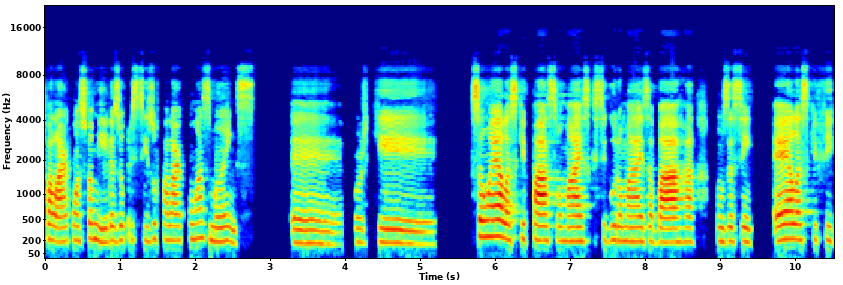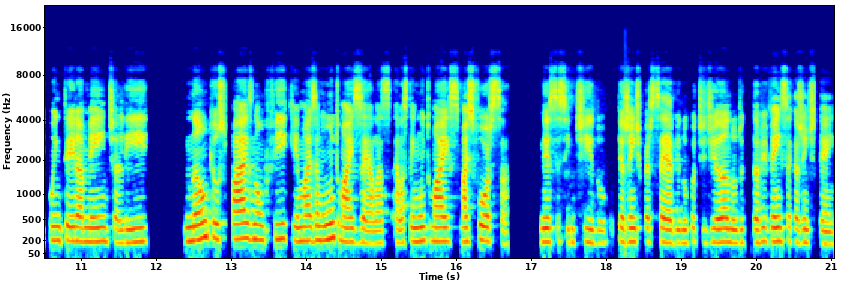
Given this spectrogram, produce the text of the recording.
falar com as famílias, eu preciso falar com as mães. é, porque são elas que passam mais, que seguram mais a barra, vamos dizer assim, elas que ficam inteiramente ali, não que os pais não fiquem, mas é muito mais elas, elas têm muito mais, mais força nesse sentido, que a gente percebe no cotidiano, do, da vivência que a gente tem,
